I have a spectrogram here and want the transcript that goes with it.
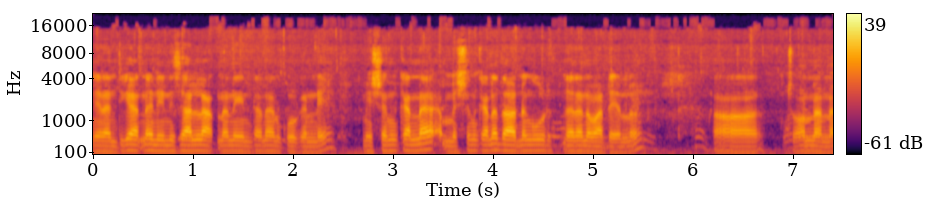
నేను అంతగా అంటున్నాను ఎన్నిసార్లు అంటున్నాను ఏంటని అనుకోకండి. మిషన్ కన్నా మిషన్ కన్నా దారుణంగా కుడుతున్నారు అన్నమాట వీళ్ళు చూడండి అన్న.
